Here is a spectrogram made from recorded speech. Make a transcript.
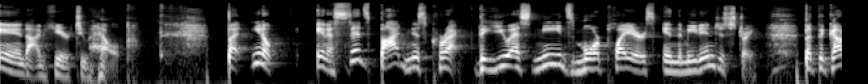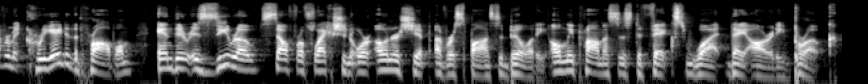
and I'm here to help. But, you know, In a sense, Biden is correct. The U.S. needs more players in the meat industry. But the government created the problem, and there is zero self reflection or ownership of responsibility, only promises to fix what they already broke.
